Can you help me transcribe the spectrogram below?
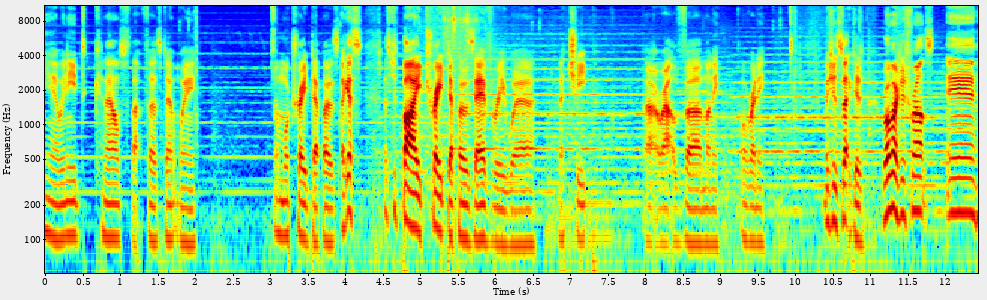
Yeah, we need canals for that first, don't we? And more trade depots. I guess let's just buy trade depots everywhere. They're cheap. Uh, are out of uh, money already. Mission selected. Royal Majesty France. Eh.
